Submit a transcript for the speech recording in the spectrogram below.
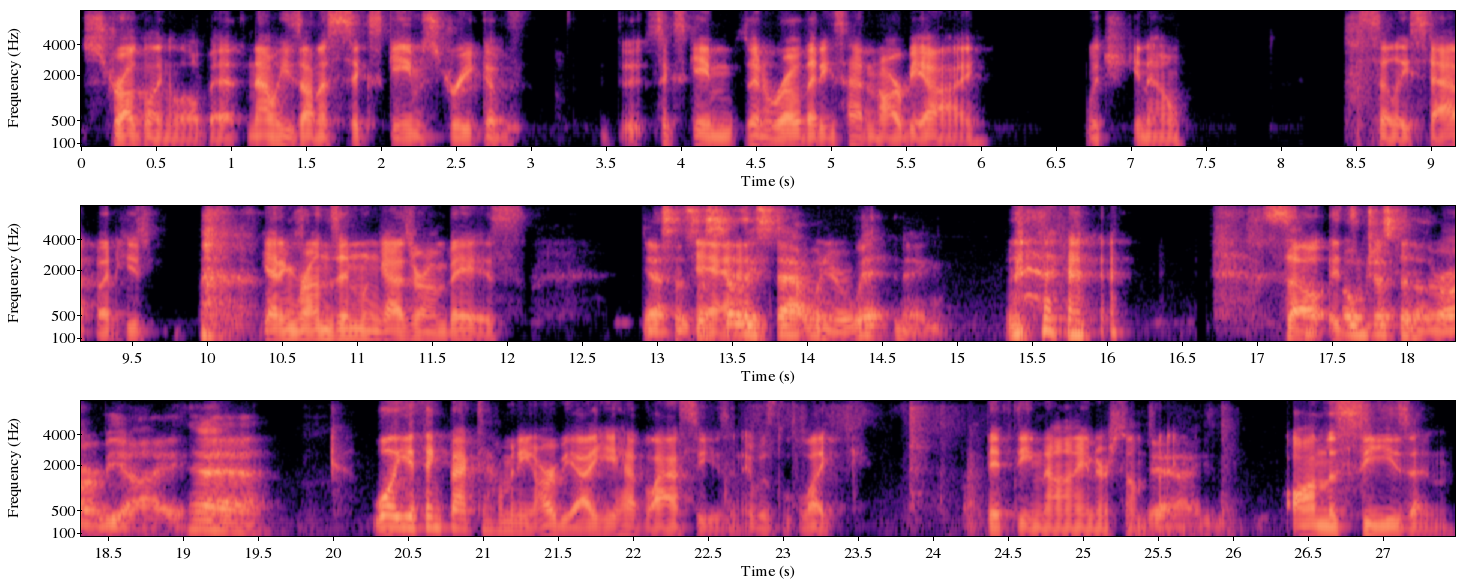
struggling a little bit, now he's on a six game streak of uh, six games in a row that he's had an RBI, which you know, silly stat, but he's getting runs in when guys are on base. Yes, it's a silly stat when you're winning. so it's oh, just another RBI. Yeah. well, you think back to how many RBI he had last season. It was like 59 or something Yeah. on the season.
